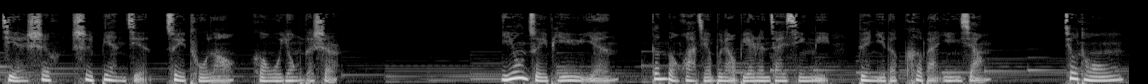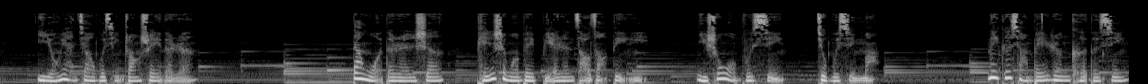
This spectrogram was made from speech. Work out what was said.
解释是辩解最徒劳和无用的事儿。”你用嘴皮语言根本化解不了别人在心里对你的刻板印象，就同你永远叫不醒装睡的人。但我的人生凭什么被别人早早定义？你说我不行就不行吗？那颗想被认可的心，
